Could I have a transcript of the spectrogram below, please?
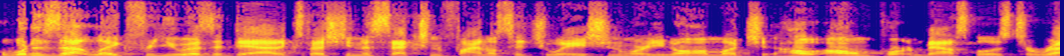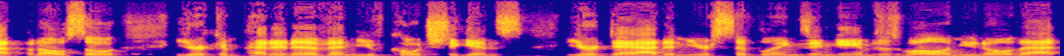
What is that like for you as a dad, especially in a section final situation where you know how much how, how important basketball is to Rhett, but also you're competitive and you've coached against your dad and your siblings in games as well, and you know that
